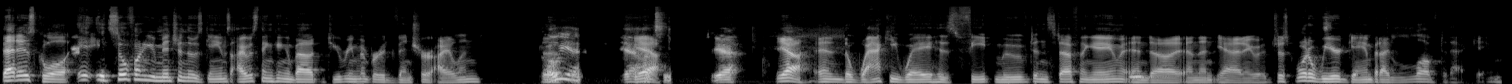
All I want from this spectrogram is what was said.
that is cool. It, it's so funny you mentioned those games. I was thinking about. Do you remember Adventure Island? The, oh yeah, yeah, yeah. yeah. Yeah, and the wacky way his feet moved and stuff in the game, and uh, and then yeah, anyway, just what a weird game, but I loved that game.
